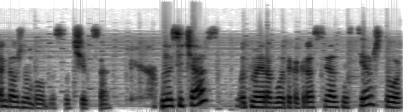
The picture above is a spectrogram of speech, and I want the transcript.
так должно было бы случиться. Но сейчас вот моя работа как раз связана с тем, что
